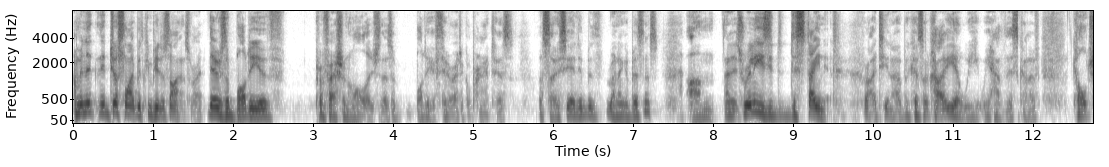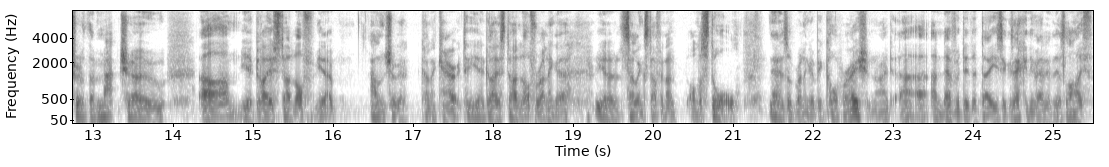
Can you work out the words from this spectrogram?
I mean, it, it, just like with computer science, right? There is a body of professional knowledge. There's a body of theoretical practice associated with running a business, um, and it's really easy to disdain it, right? You know, because yeah, we we have this kind of culture of the macho, um, yeah, guy who started off, you know, Alan Sugar kind of character. You know, guy who started off running a, you know, selling stuff in a, on a stall, ends up running a big corporation, right? Uh, uh, and never did a day's executive ed in his life,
